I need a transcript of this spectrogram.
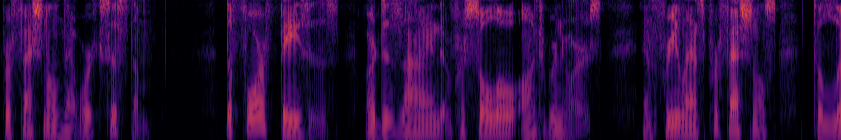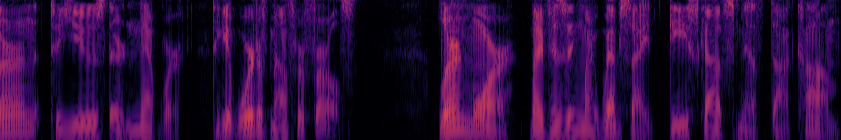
Professional Network System. The four phases are designed for solo entrepreneurs and freelance professionals to learn to use their network to get word of mouth referrals. Learn more by visiting my website, dscottsmith.com.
